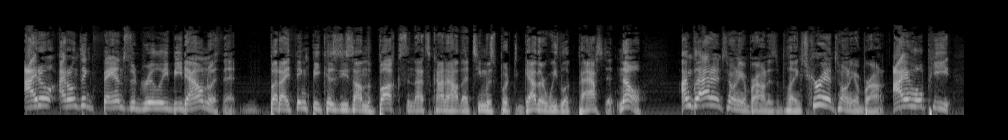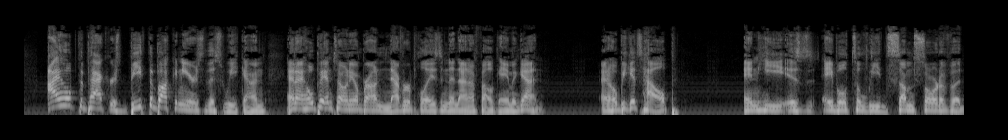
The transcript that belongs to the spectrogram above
I don't I don't think fans would really be down with it. But I think because he's on the Bucks and that's kind of how that team was put together, we look past it. No, I'm glad Antonio Brown isn't playing. Screw Antonio Brown. I hope he I hope the Packers beat the Buccaneers this weekend, and I hope Antonio Brown never plays in an NFL game again. And I hope he gets help and he is able to lead some sort of a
